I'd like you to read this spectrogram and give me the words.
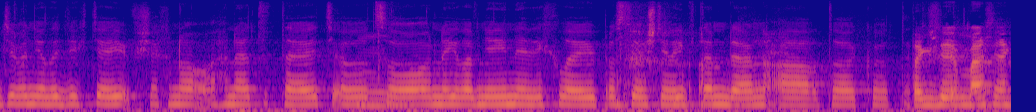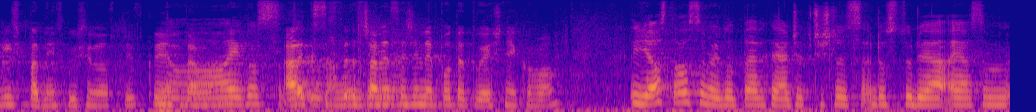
Že oni lidi chtějí všechno hned teď, eh, hmm. co nejlevněji, nejrychleji, prostě ještě líp ten den a to jako... Tak Takže špatný. máš nějaký špatné zkušenosti s klientama? No, jako, a tak stane se, že nepotetuješ někoho? Jo, stalo se mi to párkrát, že přišli do studia a já jsem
